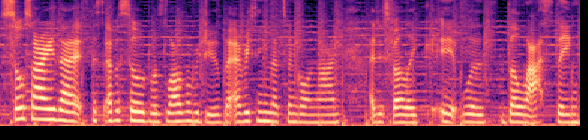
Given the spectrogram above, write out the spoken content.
so sorry that this episode was long overdue, but everything that's been going on, I just felt like it was the last thing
